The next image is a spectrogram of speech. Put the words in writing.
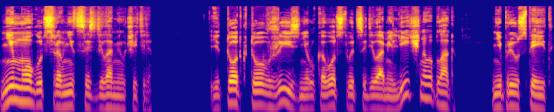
не могут сравниться с делами учителя. И тот, кто в жизни руководствуется делами личного блага, не преуспеет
